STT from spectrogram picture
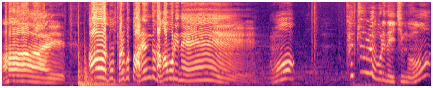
아이, 아, 뭐 별것도 안 했는데 나가버리네. 어? 탈출을 해버리네, 이 친구.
